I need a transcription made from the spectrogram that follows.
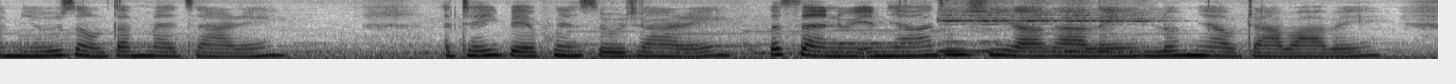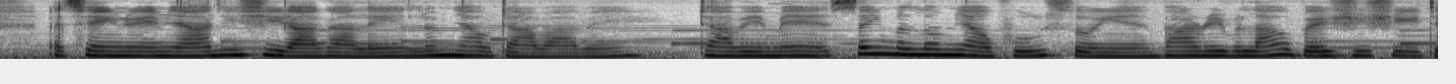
အမျိုးစုံသတ်မှတ်ကြတယ်အတိတ်ပဲဖွင့်ဆိုကြတယ်ပတ်စံတွေအများကြီးရှိတာကလည်းလွတ်မြောက်တာပါပဲအချိန်တွေအများကြီးရှိတာကလည်းလွတ်မြောက်တာပါပဲ ဒါပေမဲ့စိတ်မလွတ်မြောက်ဘူးဆိုရင်ဘာတွေဘလောက်ပဲရှိရှိတ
